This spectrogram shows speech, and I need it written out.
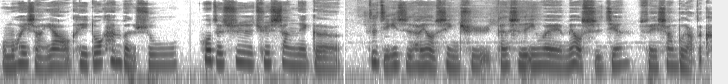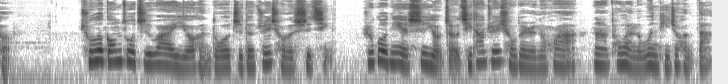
我们会想要可以多看本书，或者是去上那个自己一直很有兴趣，但是因为没有时间，所以上不了的课。除了工作之外，也有很多值得追求的事情。如果你也是有着其他追求的人的话，那偷懒的问题就很大。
